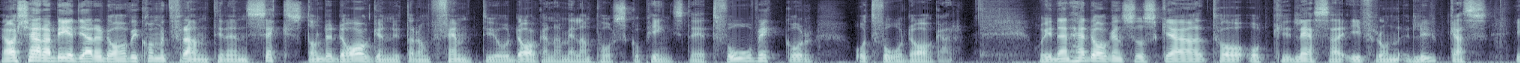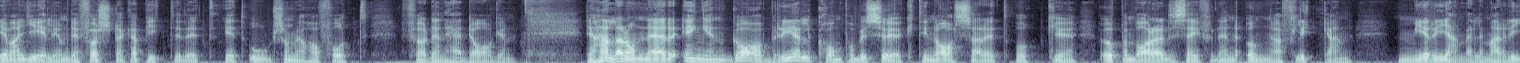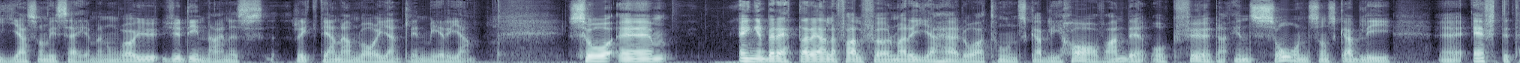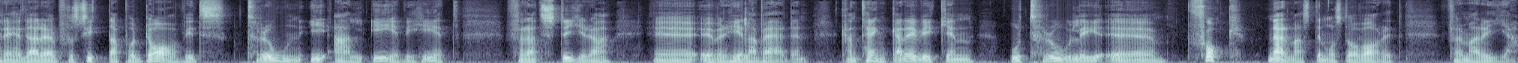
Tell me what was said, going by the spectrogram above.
Ja, kära bedjare, då har vi kommit fram till den sextonde dagen utav de 50 dagarna mellan påsk och pingst. Det är två veckor och två dagar. Och I den här dagen så ska jag ta och läsa ifrån Lukas evangelium, det första kapitlet, ett ord som jag har fått för den här dagen. Det handlar om när ängeln Gabriel kom på besök till Nasaret och eh, uppenbarade sig för den unga flickan Miriam, eller Maria som vi säger, men hon var ju judinna, hennes riktiga namn var egentligen Miriam. Så eh, ängeln berättar i alla fall för Maria här då att hon ska bli havande och föda en son som ska bli eh, efterträdare, få sitta på Davids tron i all evighet för att styra eh, över hela världen. Kan tänka dig vilken otrolig eh, chock närmast det måste ha varit för Maria.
